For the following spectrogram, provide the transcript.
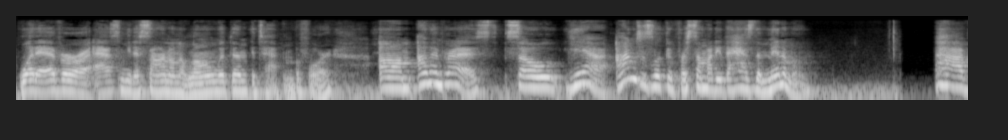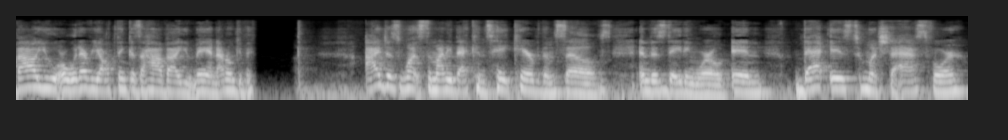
whatever, or ask me to sign on a loan with them, it's happened before um, I'm impressed. So yeah, I'm just looking for somebody that has the minimum high value or whatever y'all think is a high value man. I don't give a. I just want somebody that can take care of themselves in this dating world. And that is too much to ask for.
